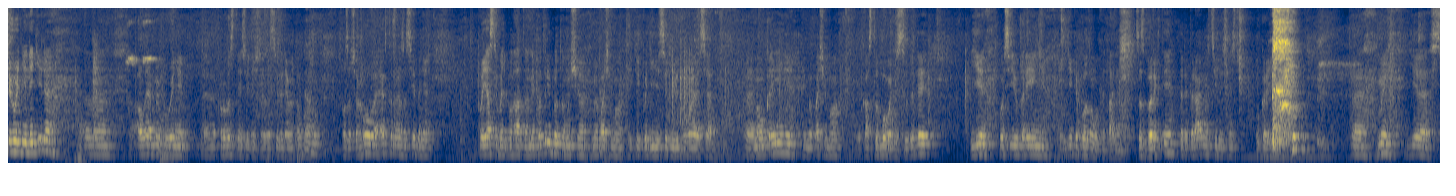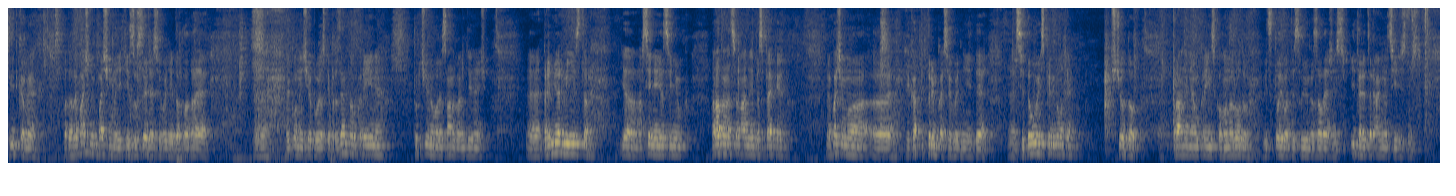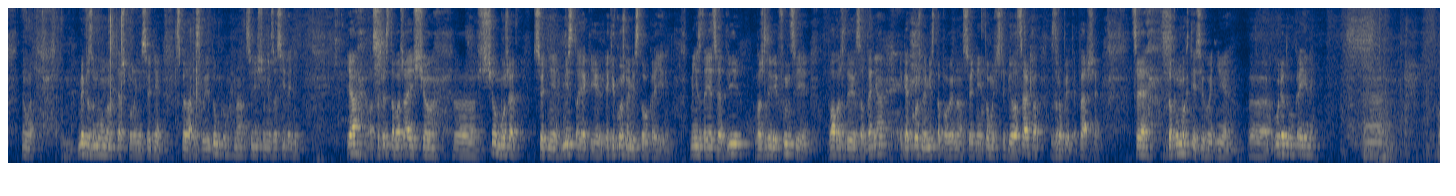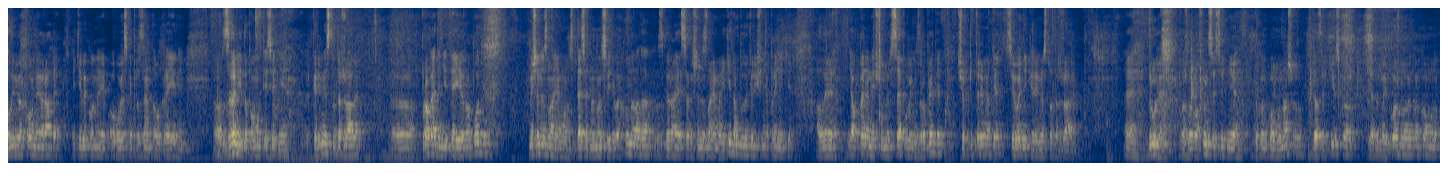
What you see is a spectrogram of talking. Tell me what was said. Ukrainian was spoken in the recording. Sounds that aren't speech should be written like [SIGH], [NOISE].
Сьогодні неділя, е, але ми повинні е, провести сьогоднішнє засідання виконкому, позачергове, екстрене засідання. Пояснювати багато не потрібно, тому що ми бачимо, які події сьогодні відбуваються е, на Україні, і ми бачимо, яка стурбованість у людей є по всій Україні. І тільки по одному питанню це зберегти територіальну цілісність України. Ми є свідками по телебаченню, бачимо, які зусилля сьогодні докладає е, виконуючий обов'язки президента України Турчинов Олександр Валентинович, е, прем'єр-міністр Арсеній Яценюк, Рада національної безпеки. Ми бачимо, е, яка підтримка сьогодні йде світової спільноти щодо прагнення українського народу відстоювати свою незалежність і територіальну цілісність. Ми безумовно теж повинні сьогодні сказати свою думку на сьогоднішньому засіданні. Я особисто вважаю, що, е, що може сьогодні місто, як і, як і кожне місто України. Мені здається, дві важливі функції, два важливі завдання, яке кожне місто повинно сьогодні, в тому числі Біла Церква, зробити. Перше це допомогти сьогодні е, уряду України, е, голові Верховної Ради, який виконує обов'язки президента України, е, взагалі допомогти сьогодні керівництву держави е, проведенні тієї роботи. Ми ще не знаємо, з 10.00 сьогодні Верховна Рада збирається, ми ще не знаємо, які там будуть рішення прийняті. Але я впевнений, що ми все повинні зробити, щоб підтримати сьогодні керівництво держави. Е, Друге важлива функція сьогодні виконкому нашого, Білоцерківського, я думаю, кожного виконкому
